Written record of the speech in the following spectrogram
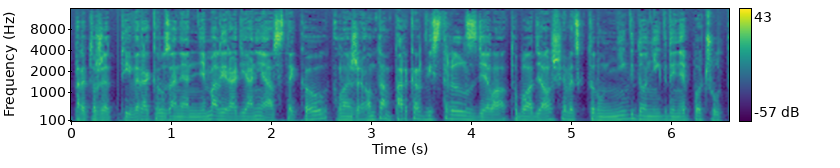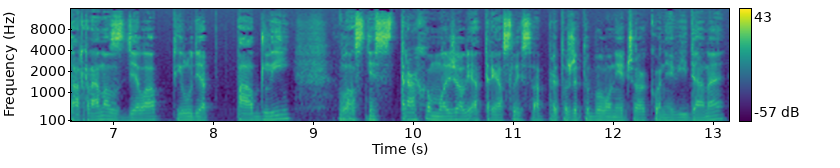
pretože tí Verakrúzania nemali radi ani Aztekov, lenže on tam párkrát vystrelil z dela. To bola ďalšia vec, ktorú nikto nikdy nepočul. Tá rana z dela, tí ľudia padli, vlastne strachom ležali a triasli sa, pretože to bolo niečo ako nevýdané.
